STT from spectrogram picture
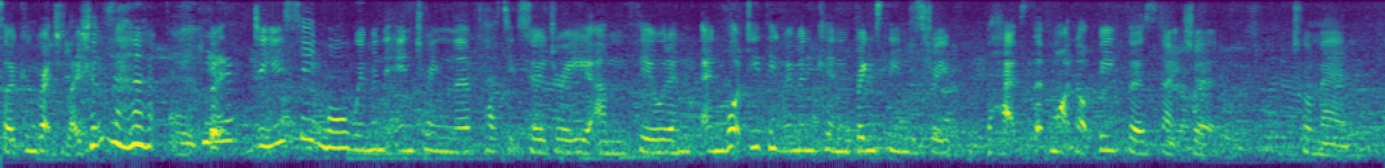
So congratulations. Thank you. but do you see more women entering the plastic surgery um, field, and, and what do you think women can bring to the industry, perhaps that might not be first nature to a man?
